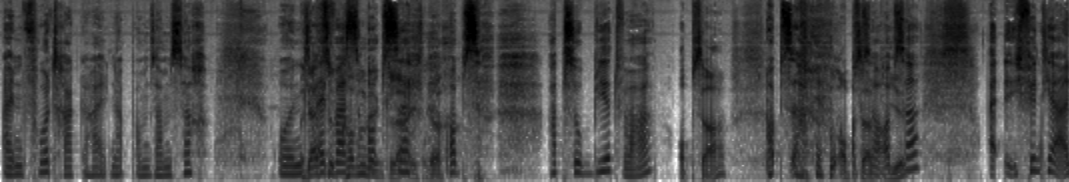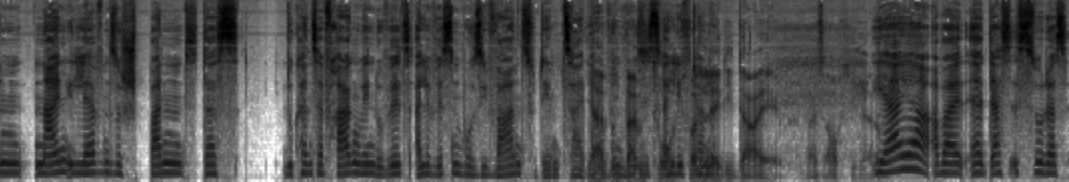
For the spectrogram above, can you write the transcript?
einen Vortrag gehalten habe am Samstag und, Und dazu etwas obs- absorbiert war. Opsa. Opsa, Opsa Opsa. Opsa. Ich finde ja an 9-11 so spannend, dass du kannst ja fragen, wen du willst, alle wissen, wo sie waren zu dem Zeitpunkt Ja, wie und beim Tod von haben. Lady Di. Weiß auch jeder. Ja, ja, aber äh, das ist so das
